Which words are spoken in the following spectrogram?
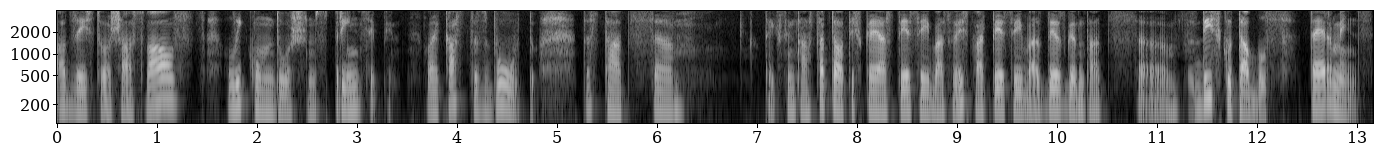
atzīstošās valsts likumdošanas principi lai kas tas būtu. Tas tāds, eh, teiksim, tā starptautiskajās tiesībās vai vispār tiesībās diezgan tāds uh, diskutabls termins.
